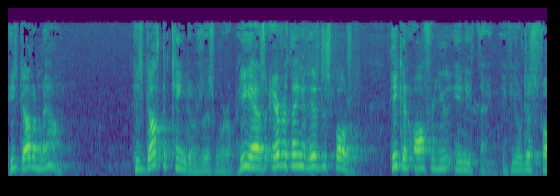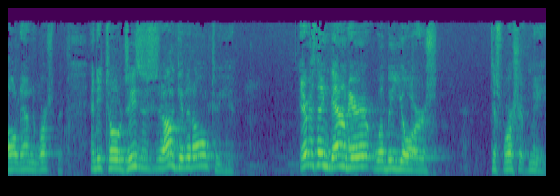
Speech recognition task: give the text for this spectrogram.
He's got them now. He's got the kingdoms of this world. He has everything at his disposal. He can offer you anything if you'll just fall down and worship him. And he told Jesus, he said, I'll give it all to you. Everything down here will be yours. Just worship me.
